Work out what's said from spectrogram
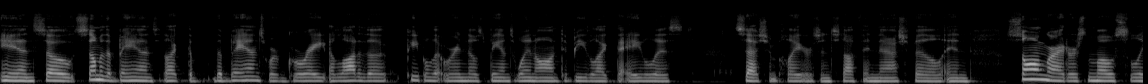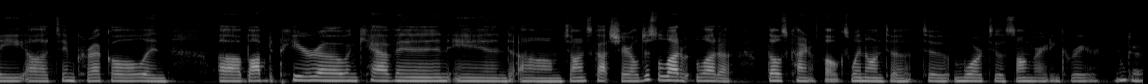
And so some of the bands, like the the bands, were great. A lot of the people that were in those bands went on to be like the A list session players and stuff in Nashville, and songwriters mostly uh, Tim Krekel and uh, Bob DiPiero and Kevin and um, John Scott Sherrill. Just a lot of a lot of those kind of folks went on to to more to a songwriting career. Okay.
